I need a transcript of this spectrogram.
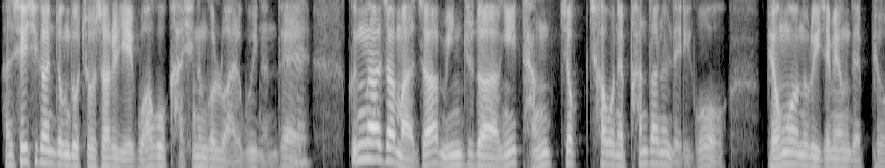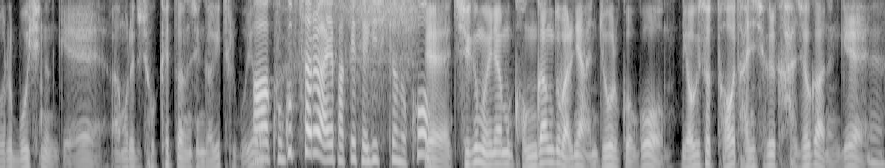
한 3시간 정도 조사를 예고하고 가시는 걸로 알고 있는데 네. 끝나자마자 민주당이 당적 차원의 판단을 내리고 병원으로 이재명 대표를 모시는 게 아무래도 좋겠다는 생각이 들고요. 아 구급차를 아예 밖에 대기시켜 놓고? 네, 지금 왜냐하면 건강도 많이 안 좋을 거고 여기서 더 단식을 가져가는 게 네.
